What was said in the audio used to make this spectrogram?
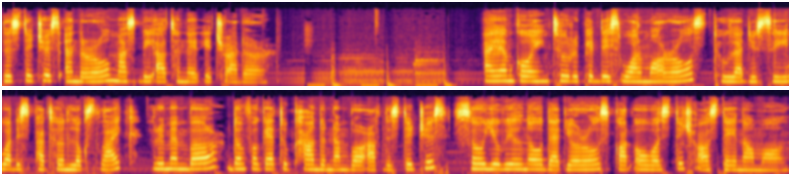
the stitches and the row must be alternate each other. I am going to repeat this one more rows to let you see what this pattern looks like. Remember, don't forget to count the number of the stitches so you will know that your rows got over stitch or stay normal.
